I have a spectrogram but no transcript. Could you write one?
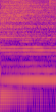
Música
